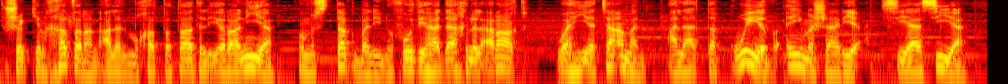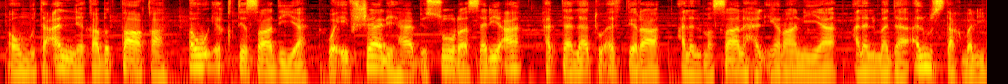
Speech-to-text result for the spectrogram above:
تشكل خطرا على المخططات الإيرانية ومستقبل نفوذها داخل العراق وهي تعمل على تقويض أي مشاريع سياسية أو متعلقة بالطاقة أو اقتصادية. وإفشالها بصورة سريعة حتى لا تؤثر على المصالح الإيرانية على المدى المستقبلي.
